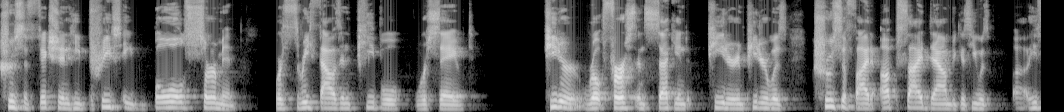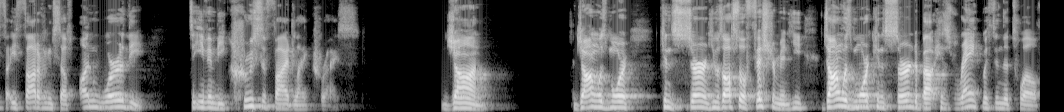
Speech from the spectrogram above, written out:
crucifixion, he preached a bold sermon where 3,000 people were saved. Peter wrote first and second Peter, and Peter was crucified upside down because he was uh, he, th- he thought of himself unworthy to even be crucified like Christ. John. John was more concerned. He was also a fisherman. He, John was more concerned about his rank within the 12.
